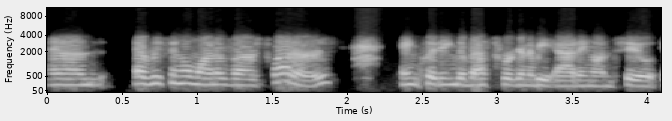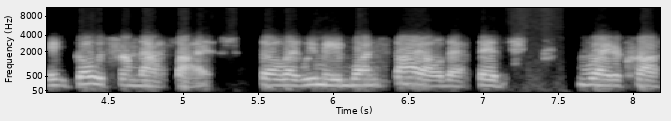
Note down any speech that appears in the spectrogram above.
And every single one of our sweaters, including the vest we're going to be adding on to, it goes from that size. So like we made one style that fits right across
